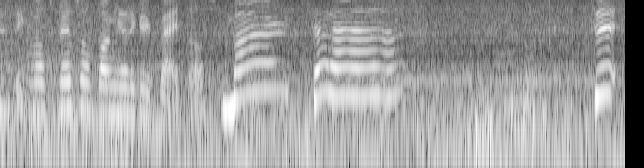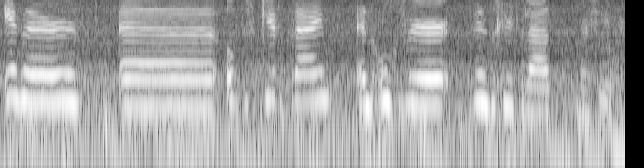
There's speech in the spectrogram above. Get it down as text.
Dus ik was best wel bang dat ik er kwijt was. Maar tada! Ze is er uh, op de verkeerde trein en ongeveer 20 uur te laat, maar ze is er.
